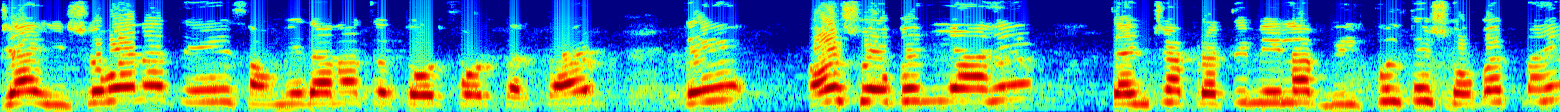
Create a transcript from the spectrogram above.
ज्या हिशोबानं ते संविधानाचं तोडफोड करतायत ते अशोभनीय आहे. त्यांच्या प्रतिमेला बिलकुल ते शोभत नाही.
